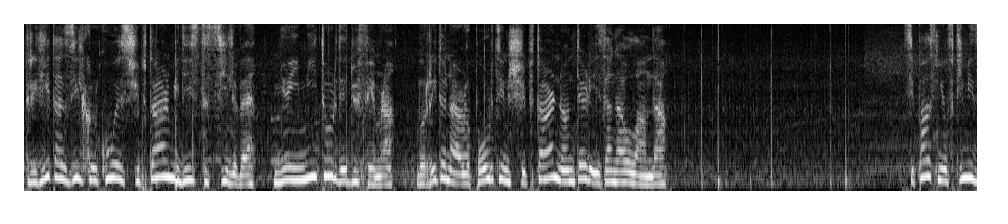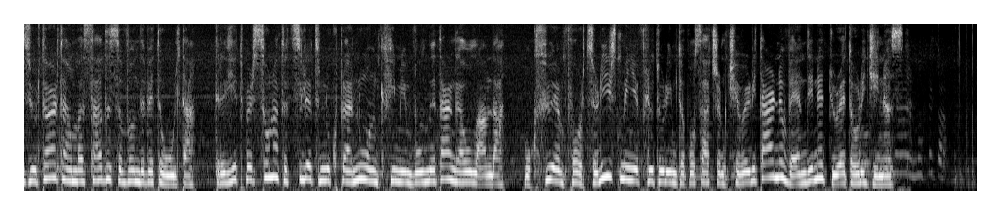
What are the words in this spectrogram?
Tridhjetë azilkërkues shqiptarë midis të cilëve një i mitur dhe dy femra, mbërritën në aeroportin shqiptar Nënë Tereza nga Holanda. Sipas njoftimit zyrtar të Ambasadës së Vendeve të Ulëta, tridhjetë persona të cilët nuk pranuan kthimin vullnetar nga Holanda, u kthyen forcërisht me një fluturim të posaçëm qeveritar në vendin e tyre të origjinës.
